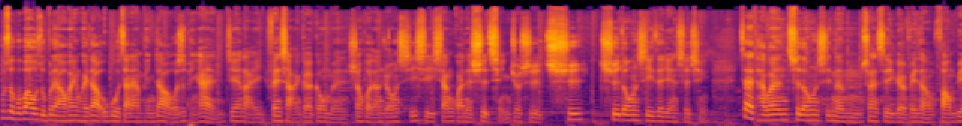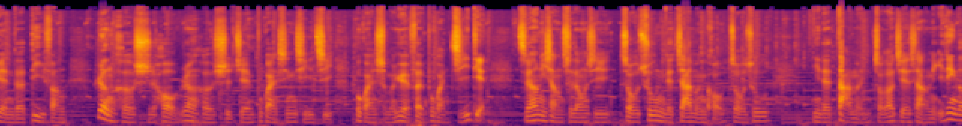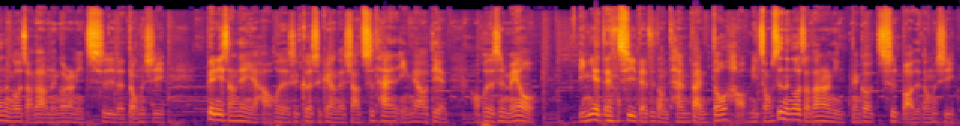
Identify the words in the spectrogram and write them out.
无所不报，无所不聊，欢迎回到五谷杂粮频道，我是平汉。今天来分享一个跟我们生活当中息息相关的事情，就是吃吃东西这件事情。在台湾吃东西呢，算是一个非常方便的地方。任何时候、任何时间，不管星期几，不管什么月份，不管几点，只要你想吃东西，走出你的家门口，走出你的大门，走到街上，你一定都能够找到能够让你吃的东西。便利商店也好，或者是各式各样的小吃摊、饮料店，哦，或者是没有营业登记的这种摊贩都好，你总是能够找到让你能够吃饱的东西。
